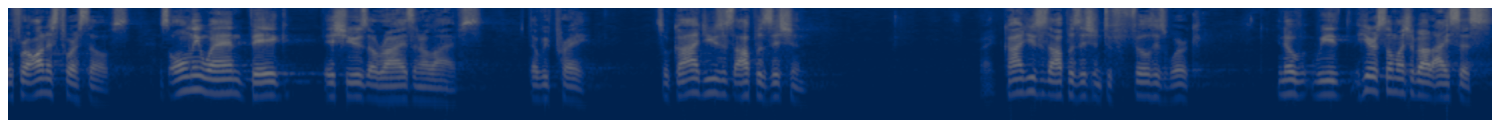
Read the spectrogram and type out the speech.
If we're honest to ourselves. It's only when big issues arise in our lives that we pray. So God uses opposition Right? God uses opposition to fulfill his work. You know, we hear so much about ISIS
